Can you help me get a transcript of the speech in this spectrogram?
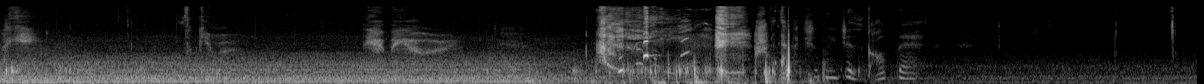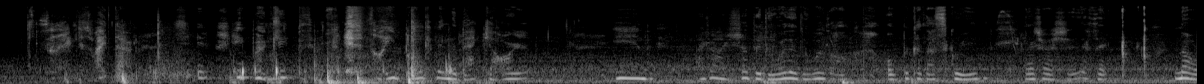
Okay. So camera. There they are. I actually just got that. So they're just right there. See, He brings it. So he brings And I gotta shut the door. The door's all open because I screamed. And I tried to shut it. I said, no,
